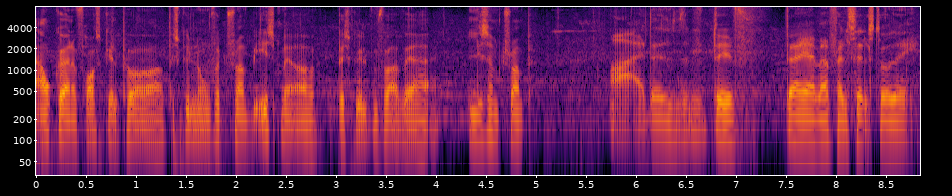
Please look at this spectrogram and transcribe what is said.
afgørende forskel på at beskylde nogen for trumpisme og beskylde dem for at være ligesom Trump. Nej, det, det, der er jeg i hvert fald selv stået af.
